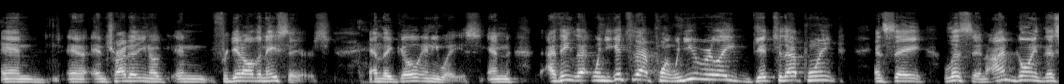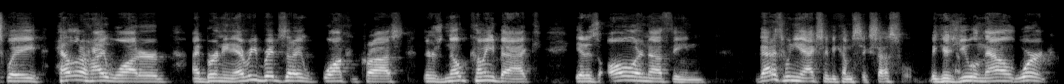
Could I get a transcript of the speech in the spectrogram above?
and, and and try to you know and forget all the naysayers and they go anyways and i think that when you get to that point when you really get to that point and say, listen, I'm going this way, hell or high water. I'm burning every bridge that I walk across. There's no coming back. It is all or nothing. That is when you actually become successful because you will now work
